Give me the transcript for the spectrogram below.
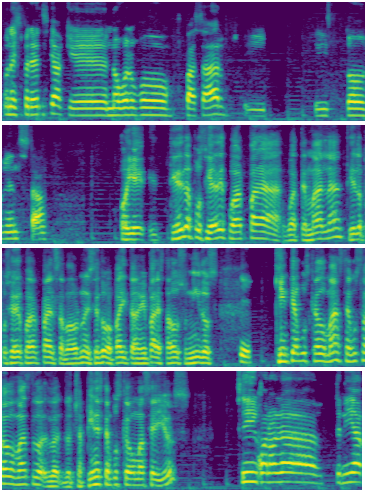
una experiencia que no vuelvo a pasar y, y todo bien está. Oye, tienes la posibilidad de jugar para Guatemala, tienes la posibilidad de jugar para El Salvador, no dice tu papá, y también para Estados Unidos. ¿Quién te ha buscado más? ¿Te ha gustado más? lo- lo- ¿Los, chapines te han buscado más ellos? Sí, cuando era- tenía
